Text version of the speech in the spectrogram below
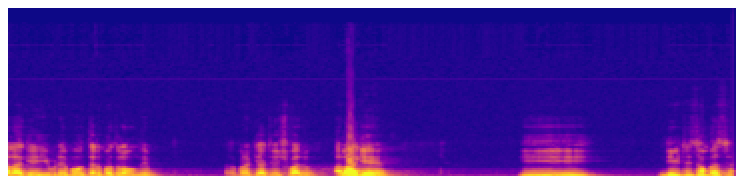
అలాగే ఈవిడేమో తిరుపతిలో ఉంది ప్రజ్ఞా జైస్వాలు అలాగే ఈ నీటి సమస్య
